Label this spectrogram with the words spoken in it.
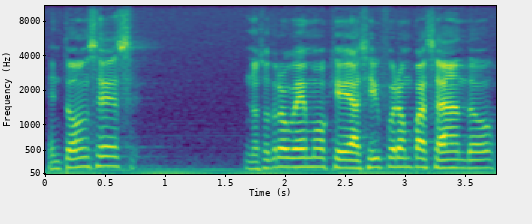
Entonces, nosotros vemos que así fueron pasando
